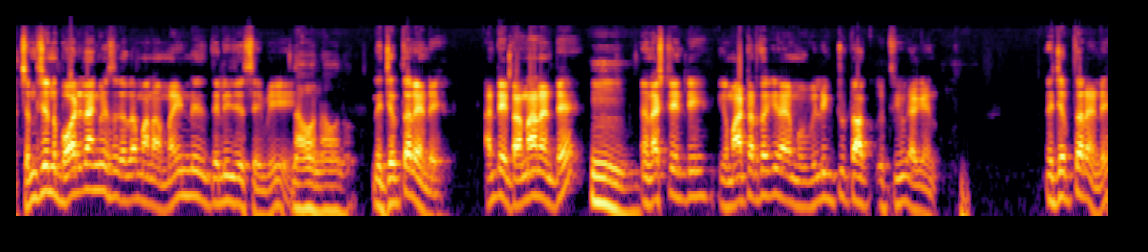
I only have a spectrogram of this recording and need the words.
చిన్న చిన్న బాడీ లాంగ్వేజ్ కదా మన మైండ్ని తెలియజేసేవి. అవును అవును నేను చెప్తానండి అంటే ఇటు అన్నానంటే నెక్స్ట్ ఏంటి? ఇక మాట్లాడతాకి I'm willing to talk with you again నేను చెప్తానండి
